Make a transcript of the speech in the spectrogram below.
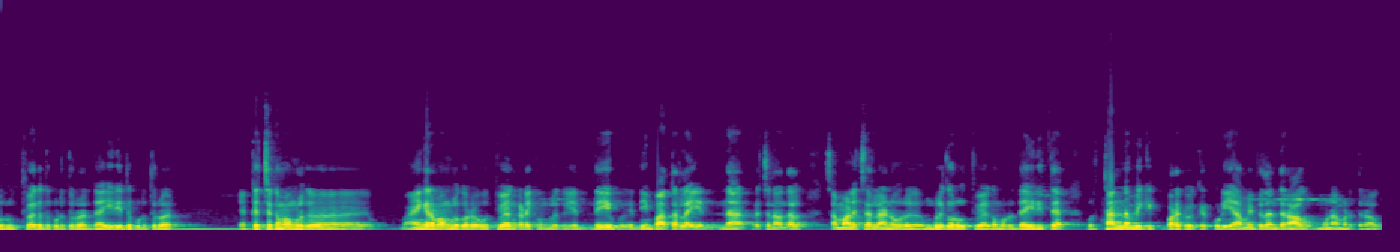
ஒரு உத்வேகத்தை கொடுத்துருவார் தைரியத்தை கொடுத்துருவார். எக்கச்சக்கமாக உங்களுக்கு பயங்கரமாக உங்களுக்கு ஒரு உத்வேகம் கிடைக்கும். உங்களுக்கு எதையும் எதையும் பார்த்துடலாம். என்ன பிரச்சனை வந்தாலும் சமாளிச்சிடலான்னு ஒரு உங்களுக்கு ஒரு உத்வேகம் ஒரு தைரியத்தை ஒரு தன்னம்பிக்கை பிறக்க வைக்கக்கூடிய அமைப்பு தான் இந்த ராகு மூணாம் இடத்து ராகு.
